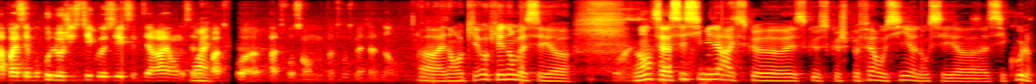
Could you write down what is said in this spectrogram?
Après, c'est beaucoup de logistique aussi, etc. Et on essaie de pas trop, euh, pas trop, pas trop se mettre là-dedans. Ah ouais, non, ok, ok, non, mais c'est, euh, c'est assez similaire avec ce que, ce que, ce que je peux faire aussi. Donc c'est, c'est cool.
